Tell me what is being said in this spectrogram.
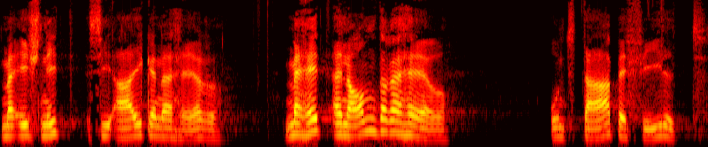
man ist nicht sein eigener Herr. Man hat einen anderen Herr und der befiehlt.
